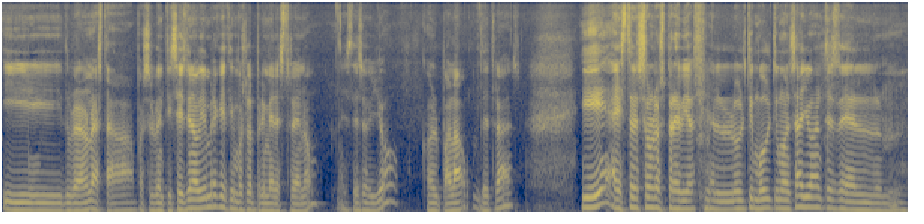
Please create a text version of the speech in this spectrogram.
y duraron hasta pues el 26 de noviembre que hicimos el primer estreno. Este soy yo, con el Palau detrás. Y estos son los previos, el último, último ensayo antes del...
